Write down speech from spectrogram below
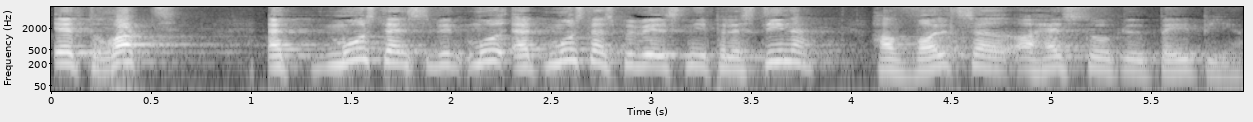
et råt, at, modstands, at modstandsbevægelsen i Palæstina har voldtaget og halstukket babyer.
